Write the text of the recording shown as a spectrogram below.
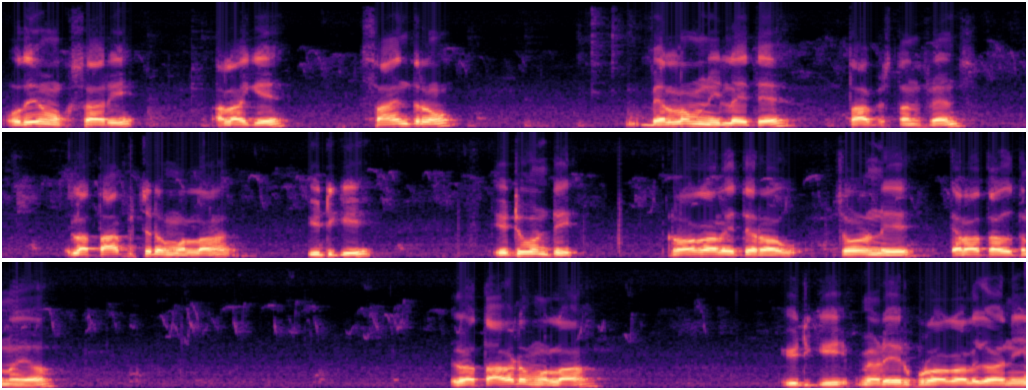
ఉదయం ఒకసారి అలాగే సాయంత్రం బెల్లం నీళ్ళు అయితే తాపిస్తాను ఫ్రెండ్స్ ఇలా తాపించడం వల్ల వీటికి ఎటువంటి రోగాలు అయితే రావు. చూడండి ఎలా తాగుతున్నాయో. ఇలా తాగడం వల్ల వీటికి మెడేరుపు రోగాలు కానీ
